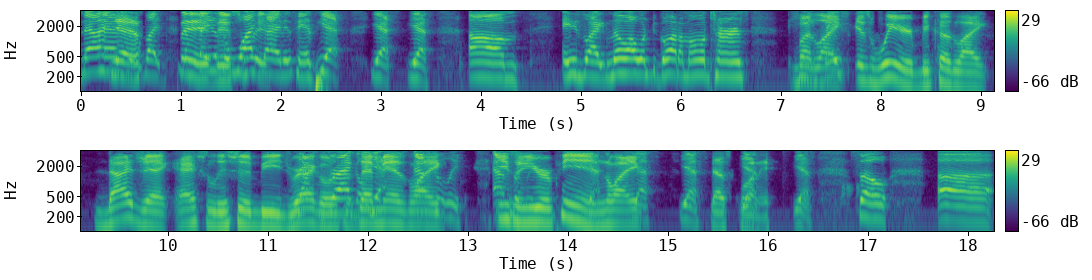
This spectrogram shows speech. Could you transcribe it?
now has Yes. like the fate of the white guy in his hands. Yes, yes, yes. Um, and he's like, "No, I want to go out on my own terms." But like, it's weird because like Dijak actually should be Drago. Drago, so that yes, man's like absolutely, Eastern absolutely. European. yes, like yes, yes, that's yes, funny. Yes. So, uh,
